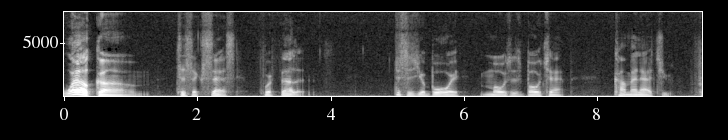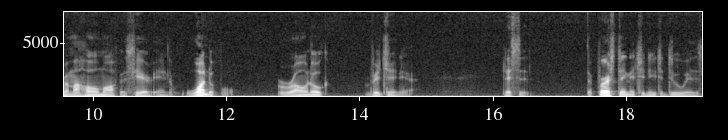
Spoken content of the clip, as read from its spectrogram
Welcome to Success for Felons. This is your boy Moises Beauchamp coming at you from my home office here in wonderful Roanoke, Virginia. Listen, the first thing that you need to do is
